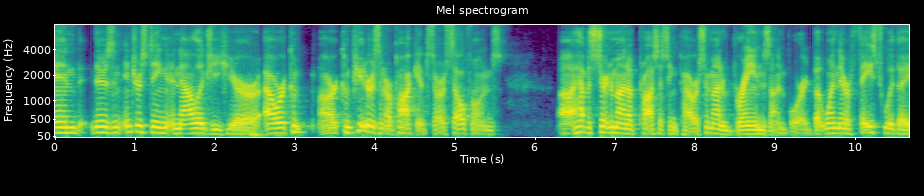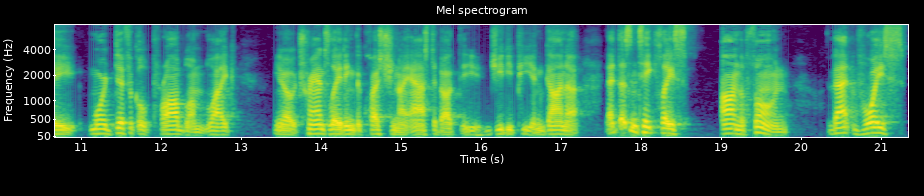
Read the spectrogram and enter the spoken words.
and there's an interesting analogy here. Our, com- our computers in our pockets, our cell phones, uh, have a certain amount of processing power, a certain amount of brains on board. But when they're faced with a more difficult problem, like you know, translating the question I asked about the GDP in Ghana, that doesn't take place on the phone. That voice,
